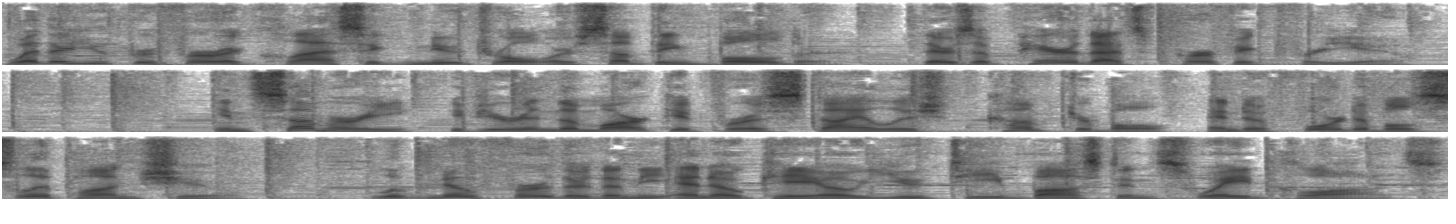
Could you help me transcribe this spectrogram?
Whether you prefer a classic neutral or something bolder, there's a pair that's perfect for you. In summary, if you're in the market for a stylish, comfortable, and affordable slip-on shoe, look no further than the NOKOUT Boston Suede Clogs.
